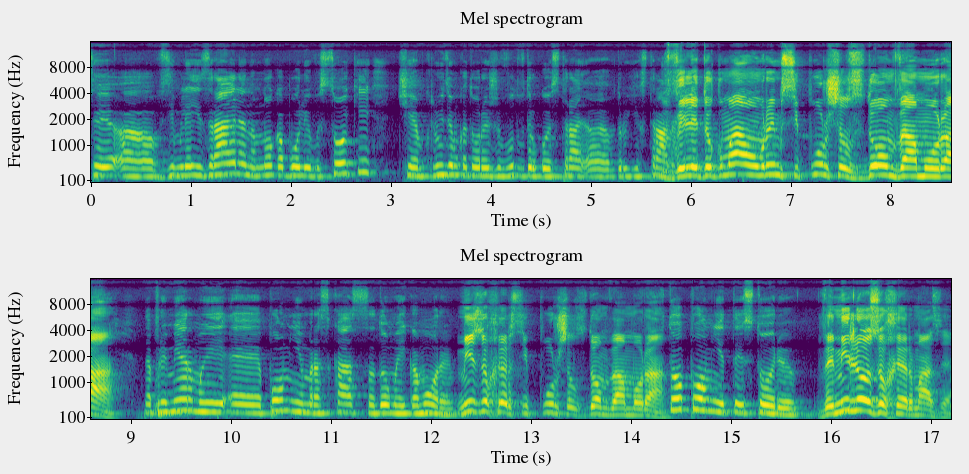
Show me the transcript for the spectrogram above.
с, э, в земле Израиля, намного более высокие, чем к людям, которые живут в, другой стра- э, в других странах. ולדוגמה אומרים סיפור של סדום ועמורה. Например, мы э, помним рассказ Содома и Гаморы. מי זוכר סיפור של סדום ועמורה? Кто помнит историю? ומי לא זוכר מה זה?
